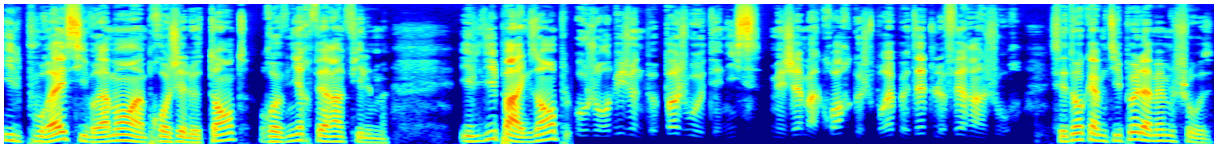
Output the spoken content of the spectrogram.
Il pourrait, si vraiment un projet le tente, revenir faire un film. Il dit par exemple Aujourd'hui, je ne peux pas jouer au tennis, mais j'aime à croire que je pourrais peut-être le faire un jour. C'est donc un petit peu la même chose.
